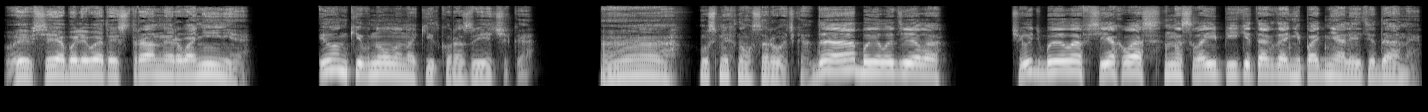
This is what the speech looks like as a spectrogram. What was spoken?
Вы все были в этой странной рванине». И он кивнул на накидку разведчика. «А, — усмехнулся Родька, — да, было дело. Чуть было, всех вас на свои пики тогда не подняли эти даны.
